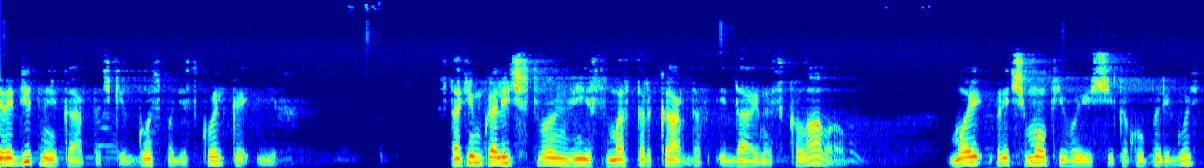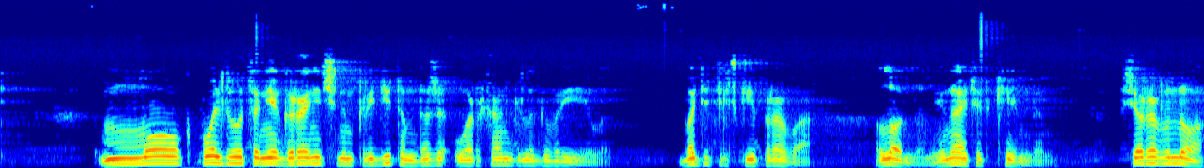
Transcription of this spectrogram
кредитные карточки, господи, сколько их! С таким количеством виз, мастеркардов и дайнес клавов мой причмокивающий, как упырь гость, мог пользоваться неограниченным кредитом даже у архангела Гавриила. Водительские права. Лондон, Юнайтед Кингдом. Все равно,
